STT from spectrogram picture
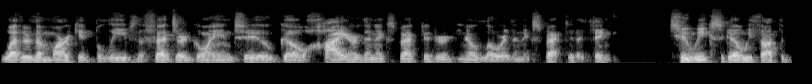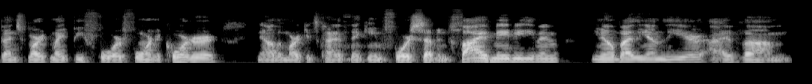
whether the market believes the feds are going to go higher than expected or you know lower than expected. I think two weeks ago we thought the benchmark might be four four and a quarter. Now the market's kind of thinking four seven five maybe even you know by the end of the year. I've um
